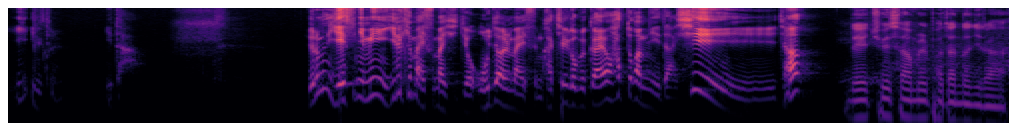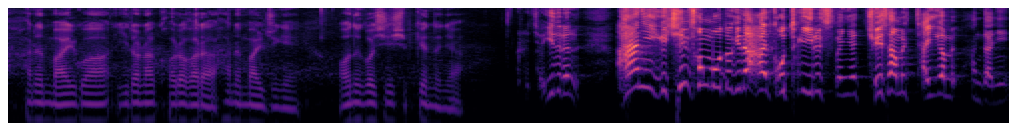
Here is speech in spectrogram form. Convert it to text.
이 일들이다. 여러분 예수님이 이렇게 말씀하시죠. 5절 말씀 같이 읽어볼까요? 합독합니다. 시작. 내 죄사함을 받았느니라 하는 말과 일어나 걸어가라 하는 말 중에 어느 것이 쉽겠느냐 그렇죠. 이들은 아니 이거 신성모독이다. 아, 어떻게 이럴 수가 있냐? 죄사함을 자기가 한다니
